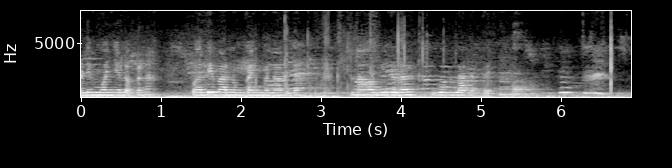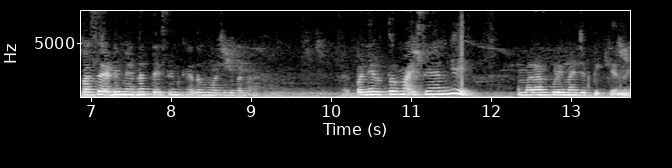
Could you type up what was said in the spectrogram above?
अड़ी मज ñelok kana पहली बार नongkañ बनाव कदा ना गिदरा गुबला कते पासे अड़ी मेहनत ते इसिन खाय दो मौज गे बना पनीर उतुर मा इसिन गे मारांग कुड़ी मा जपी के नई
